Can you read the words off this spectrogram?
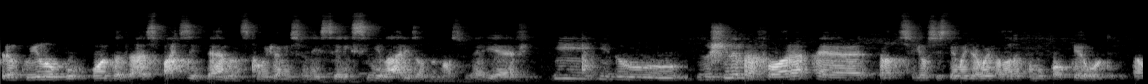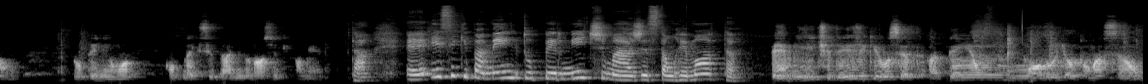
tranquilo por conta das partes internas, como já mencionei, serem similares ao do nosso VRF e, e do, do Chile para fora é, para seguir um sistema de água gelada como qualquer outro. Então, não tem nenhuma complexidade no nosso equipamento. Tá. É, esse equipamento permite uma gestão remota? Permite, desde que você tenha um módulo de automação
